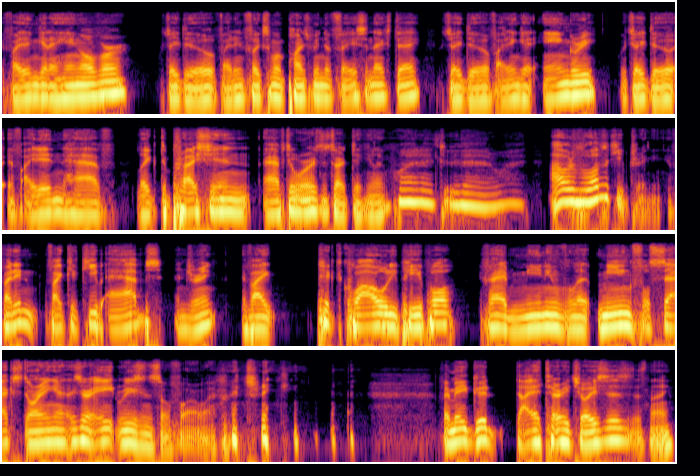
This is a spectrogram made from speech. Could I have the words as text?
if I didn't get a hangover, which I do, if I didn't feel like someone punched me in the face the next day, which I do, if I didn't get angry, which I do, if I didn't have like depression afterwards and start thinking like, why did I do that? Why? I would have loved to keep drinking. If I didn't, if I could keep abs and drink, if I picked quality people, if I had meaningful meaningful sex during it, these are eight reasons so far why I'm drinking. if I made good dietary choices, fine.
